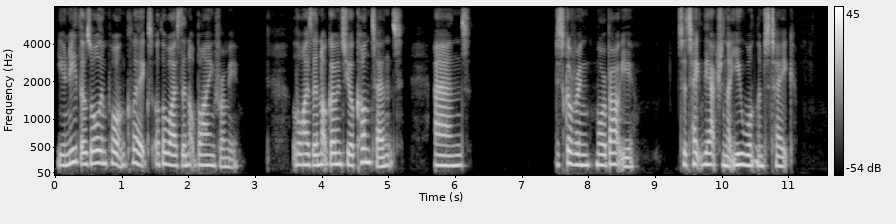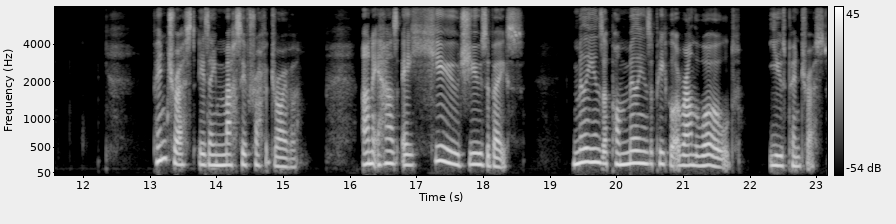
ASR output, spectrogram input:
You need those all important clicks, otherwise, they're not buying from you. Otherwise, they're not going to your content and discovering more about you to take the action that you want them to take. Pinterest is a massive traffic driver and it has a huge user base. Millions upon millions of people around the world use Pinterest.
